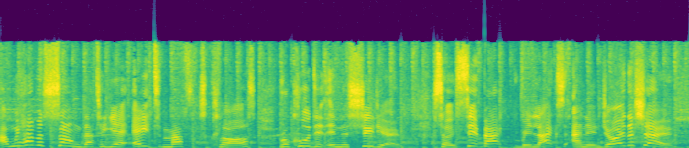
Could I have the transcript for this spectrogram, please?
And we have a song that a year 8 maths class recorded in the studio. So sit back, relax, and enjoy the show.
